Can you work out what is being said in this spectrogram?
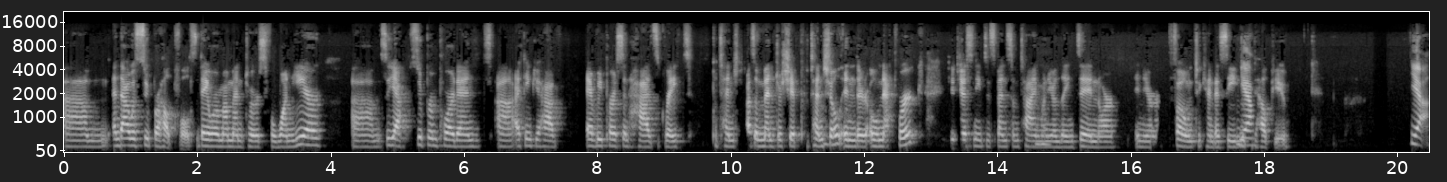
um, and that was super helpful. So they were my mentors for one year. Um, so yeah, super important. Uh, I think you have every person has great potential as a mentorship potential in their own network. You just need to spend some time mm-hmm. on your LinkedIn or in your phone to kind of see who yeah. can help you. Yeah.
